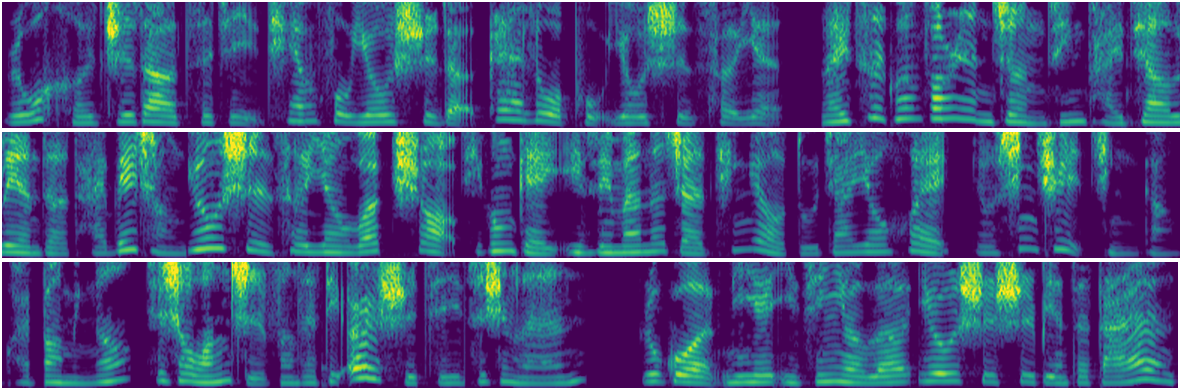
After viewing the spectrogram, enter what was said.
如何知道自己天赋优势的盖洛普优势测验，来自官方认证金牌教练的台北场优势测验 Workshop，提供给 Easy Manager 听友独家优惠，有兴趣请赶快报名哦。介绍网址放在第二十集资讯栏。如果你也已经有了优势识别的答案，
